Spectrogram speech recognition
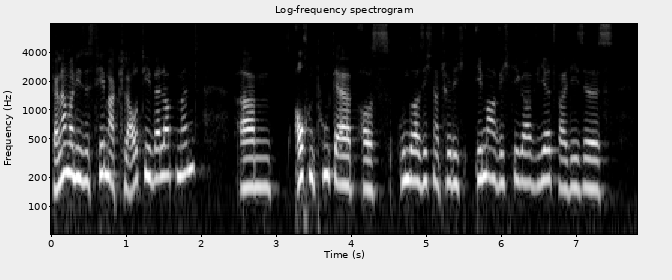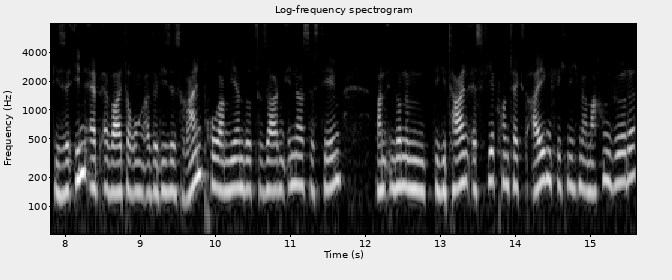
Dann haben wir dieses Thema Cloud Development. Ähm, auch ein Punkt, der aus unserer Sicht natürlich immer wichtiger wird, weil dieses, diese In-App-Erweiterung, also dieses Reinprogrammieren sozusagen in das System, man in so einem digitalen S4-Kontext eigentlich nicht mehr machen würde.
